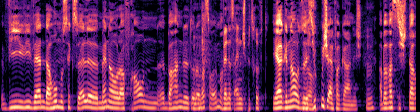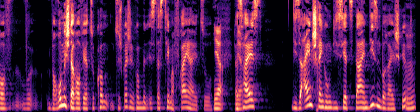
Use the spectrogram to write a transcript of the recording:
wie, wie werden da homosexuelle Männer oder Frauen äh, behandelt oder was auch immer. Wenn es einen nicht betrifft. Ja, genau, so, das So. juckt mich einfach gar nicht. Aber was ich darauf, wo, warum ich darauf ja zu, kommen, zu sprechen gekommen bin, ist das Thema Freiheit so. Ja, Das ja. heißt, diese Einschränkung, die es jetzt da in diesem Bereich gibt, Mhm.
